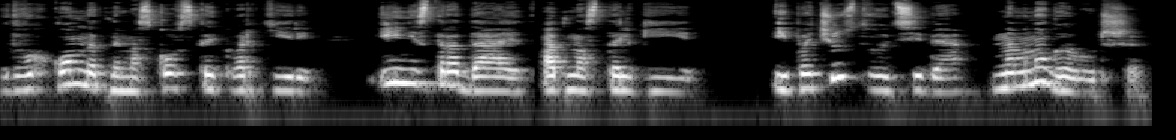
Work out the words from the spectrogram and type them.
в двухкомнатной московской квартире и не страдает от ностальгии, и почувствует себя намного лучше.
